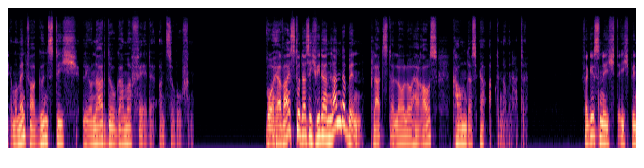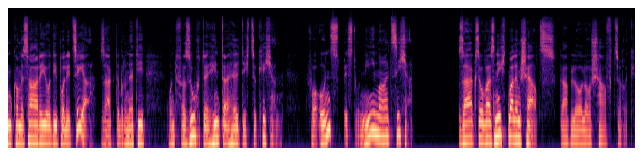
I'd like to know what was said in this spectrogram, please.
Der Moment war günstig, Leonardo Gamafede anzurufen. Woher weißt du, dass ich wieder im Lande bin? platzte Lolo heraus, kaum dass er abgenommen hatte. Vergiss nicht, ich bin Kommissario di Polizia, sagte Brunetti und versuchte hinterhältig zu kichern. Vor uns bist du niemals sicher. Sag sowas nicht mal im Scherz, gab Lolo scharf zurück.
